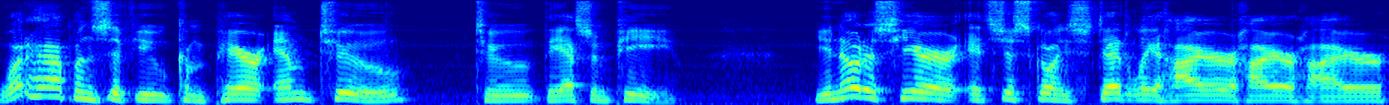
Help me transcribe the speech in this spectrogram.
what happens if you compare M2 to the S&P? You notice here it's just going steadily higher, higher, higher,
